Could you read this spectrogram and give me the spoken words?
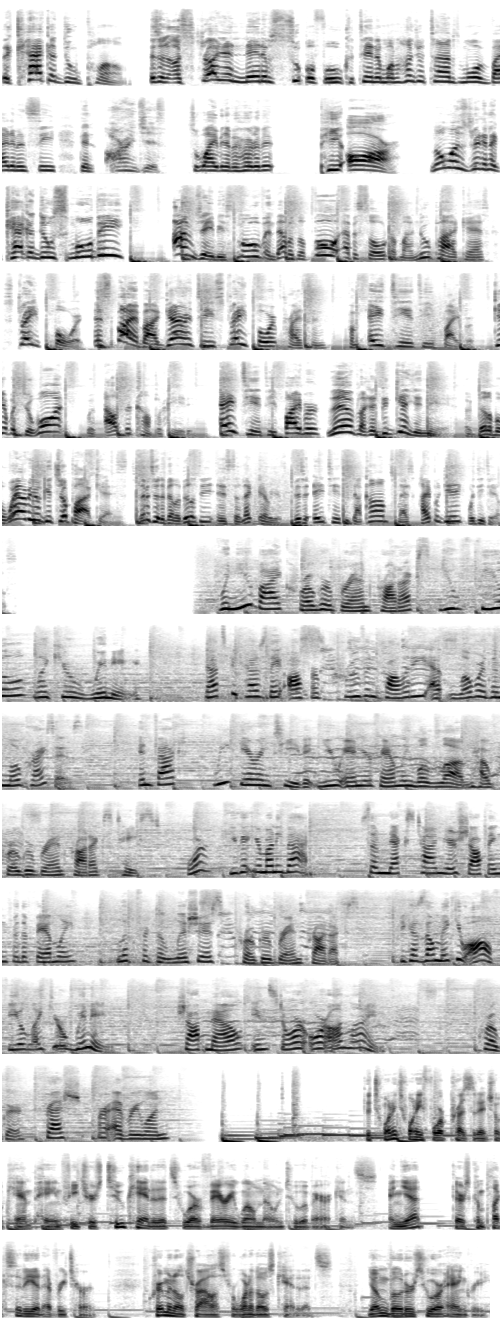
The Kakadu plum is an Australian native superfood containing 100 times more vitamin C than oranges. So why have you never heard of it? PR. No one's drinking a Kakadu smoothie? I'm JB Smooth, and that was a full episode of my new podcast, Straightforward, inspired by guaranteed straightforward pricing from AT&T Fiber. Get what you want without the complicated. AT&T Fiber, live like a gigillionaire. Available wherever you get your podcast. Limited availability in select areas. Visit AT&T.com slash hypergig for details. When you buy Kroger brand products, you feel like you're winning. That's because they offer proven quality at lower than low prices. In fact, we guarantee that you and your family will love how Kroger brand products taste, or you get your money back. So next time you're shopping for the family, look for delicious Kroger brand products because they'll make you all feel like you're winning. Shop now, in store, or online. Kroger, fresh for everyone. The 2024 presidential campaign features two candidates who are very well known to Americans, and yet there's complexity at every turn. Criminal trials for one of those candidates, young voters who are angry.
